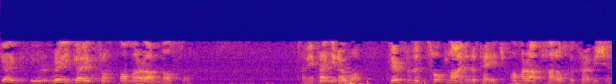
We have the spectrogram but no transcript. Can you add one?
going, really going from Omar Rav Nosser. I mean, in fact, you know what? Go from the top line of the page. Omar Rav Halacha.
